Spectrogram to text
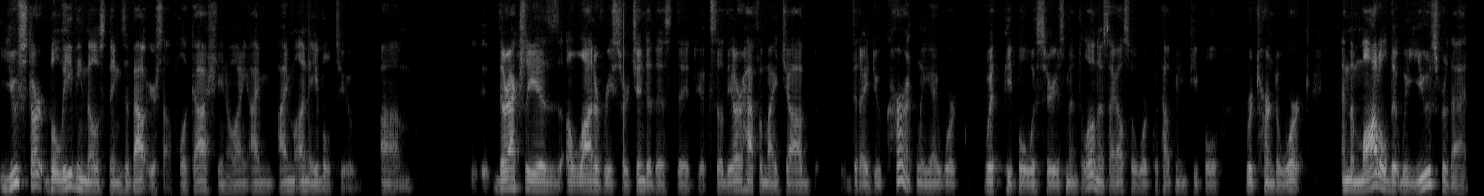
You start believing those things about yourself. Well gosh you know I, i'm i'm unable to um there actually is a lot of research into this that so the other half of my job that i do currently i work with people with serious mental illness. I also work with helping people return to work. And the model that we use for that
